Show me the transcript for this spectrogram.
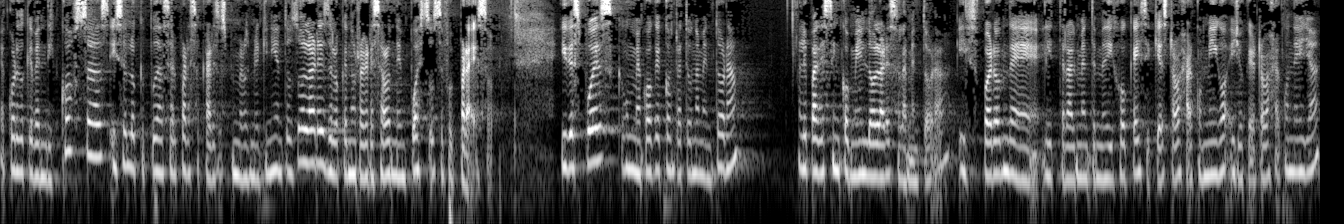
Me acuerdo que vendí cosas, hice lo que pude hacer para sacar esos primeros 1.500 dólares, de lo que nos regresaron de impuestos, se fue para eso. Y después me acuerdo que contraté una mentora, le pagué 5 mil dólares a la mentora y fueron de, literalmente me dijo, ok, si quieres trabajar conmigo y yo quiero trabajar con ella,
